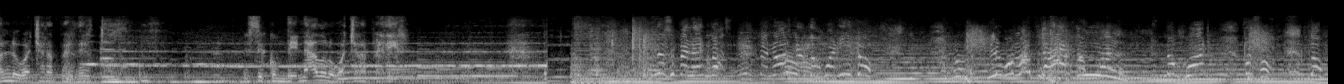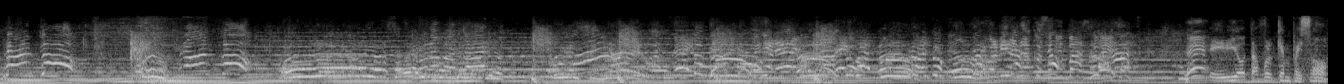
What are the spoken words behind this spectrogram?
Juan lo va a echar a perder todo. Ese condenado lo va a echar a perder. ¡No se peleen más! ¡No, no, don Juanito! ¡Lo va a matar, don Juan! ¡Don Juan! ¡Por favor! ¡Don Franco! ¡Don Franco! ¡Lo van a matar! ¡Voy a enseñar! ¡Don Franco! ¡Eh, Juan! ¡Franco! ¡Se olvida una cosa que pasa. ¿Eh? Este idiota fue el que empezó.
